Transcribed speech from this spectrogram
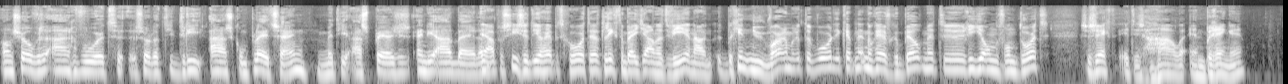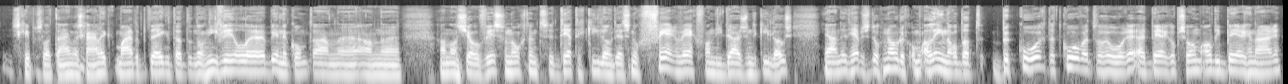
anchovies aangevoerd... zodat die drie A's compleet zijn? Met die asperges en die aardbeien? Ja, precies. Je hebt het gehoord. Hè. Het ligt een beetje aan het weer. Nou, het begint nu warmer te worden. Ik heb net nog even gebeld met uh, Rian van Dort. Ze zegt, het is halen en brengen schippers Latijn waarschijnlijk. Maar dat betekent dat er nog niet veel uh, binnenkomt aan, uh, aan, uh, aan anchovies. Vanochtend 30 kilo, dat is nog ver weg van die duizenden kilo's. Ja, en dat hebben ze toch nodig om alleen al dat bekoor, dat koor wat we horen uit Bergen op Zoom, al die bergenaren,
